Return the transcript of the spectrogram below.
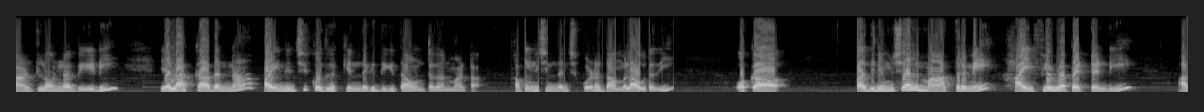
దాంట్లో ఉన్న వేడి ఎలా కాదన్నా పైనుంచి కొద్దిగా కిందకి దిగుతా ఉంటుంది అనమాట పైనుంచి నుంచి కూడా దమ్మలా అవుతుంది. ఒక పది నిమిషాలు మాత్రమే హై ఫ్లేమ్లో పెట్టండి. ఆ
